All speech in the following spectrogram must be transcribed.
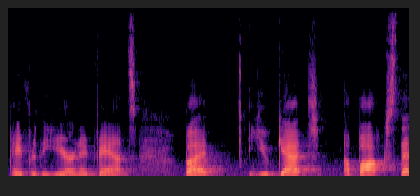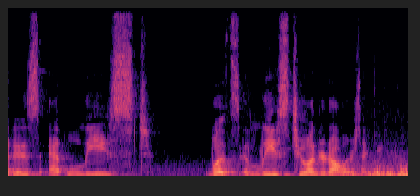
pay for the year in advance, but you get a box that is at least well, it's at least $200, I think.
